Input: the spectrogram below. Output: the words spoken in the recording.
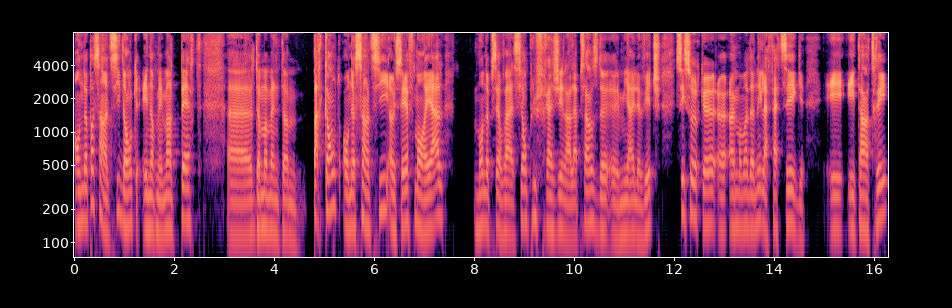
On n'a pas senti donc énormément de pertes euh, de momentum. Par contre, on a senti un CF Montréal mon observation, plus fragile en l'absence de euh. C'est sûr qu'à euh, un moment donné, la fatigue est, est, entrée,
